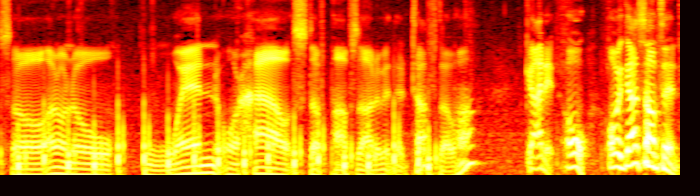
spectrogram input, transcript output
So I don't know when or how stuff pops out of it. They're tough though, huh? Got it. Oh, oh, we got something.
